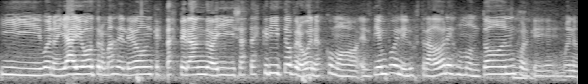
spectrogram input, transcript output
Y bueno, ya hay otro más de León que está esperando ahí, ya está escrito, pero bueno, es como el tiempo del ilustrador es un montón, porque bueno,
